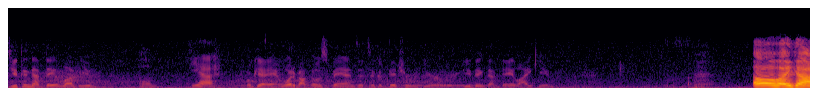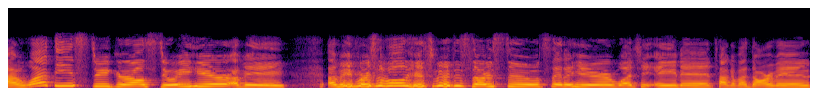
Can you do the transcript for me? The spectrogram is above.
Do you think that they love you? Um, yeah. Okay, and what about those fans that took a picture with you earlier? Do you think that they like you? Oh my god, what these three girls doing here? I mean, I mean, first of all, his friend starts to sit here watching Aiden talk about Darwin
